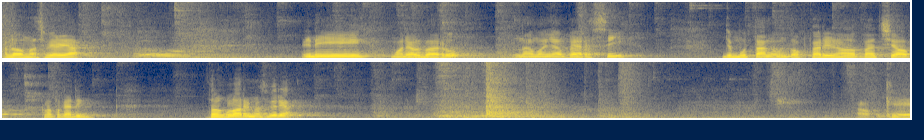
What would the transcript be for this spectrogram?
Halo Mas Wirya. Halo. Ini model baru namanya Percy. Jemputan untuk Ferdinand Pet Shop Kelapa Gading. Tolong keluarin Mas Wirya. Oke.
